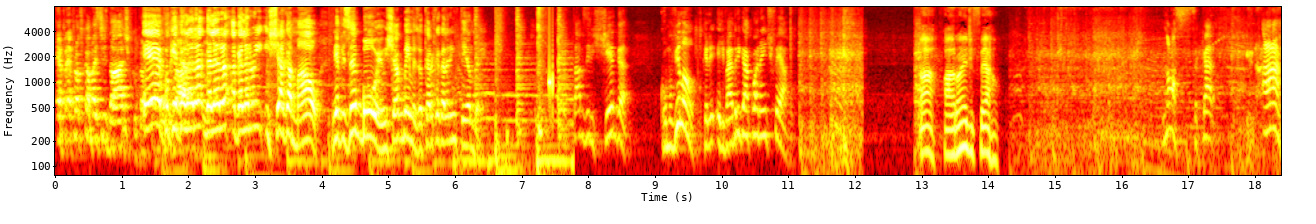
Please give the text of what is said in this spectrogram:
É, é pra ficar mais didático. pra É, mais porque a galera, a didático. galera, a galera enxerga mal. Minha visão é boa, eu enxergo bem, mas eu quero que a galera entenda. Ele chega como vilão, porque ele, ele vai brigar com a Aranha de Ferro. Ah, aranha de ferro. Nossa, cara. Ah!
